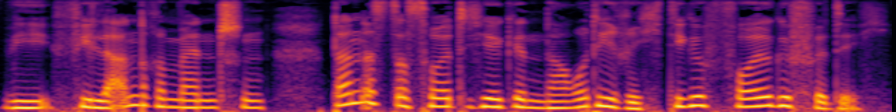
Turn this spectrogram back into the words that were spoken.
wie viele andere Menschen, dann ist das heute hier genau die richtige Folge für dich.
